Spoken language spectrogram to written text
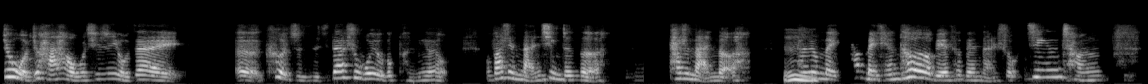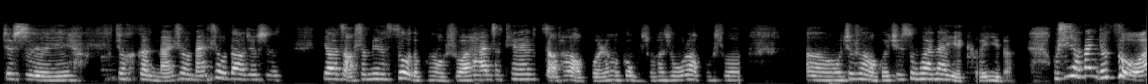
就我就还好，我其实有在呃克制自己。但是我有个朋友，我发现男性真的他是男的。他就嗯每他每天特别特别难受，经常就是就很难受，难受到就是要找身边的所有的朋友说，他就天天找他老婆，然后跟我们说，他说我老婆说，嗯、我就算我回去送外卖也可以的。我心想，那你就走啊，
